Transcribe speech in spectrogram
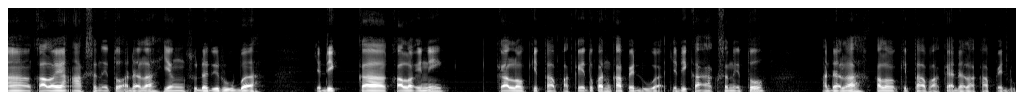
uh, kalau yang aksen itu adalah yang sudah dirubah. Jadi ke, kalau ini kalau kita pakai itu kan KP2. Jadi K aksen itu adalah kalau kita pakai adalah KP2.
